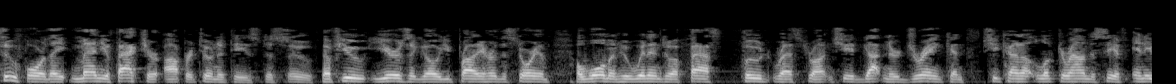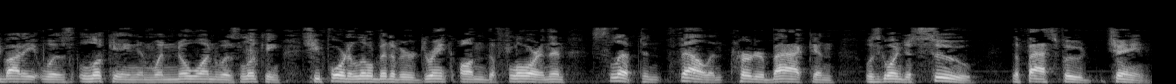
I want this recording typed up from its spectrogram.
sue for, they manufacture opportunities to sue. A few years ago, you probably heard the story of a woman who went into a fast food restaurant and she had gotten her drink and she kind of looked around to see if anybody was looking and when no one was looking she poured a little bit of her drink on the floor and then slipped and fell and hurt her back and was going to sue the fast food chain.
